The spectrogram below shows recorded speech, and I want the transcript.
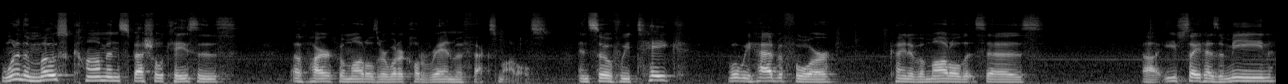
one of the most common special cases of hierarchical models are what are called random effects models. And so if we take what we had before, kind of a model that says uh, each site has a mean,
